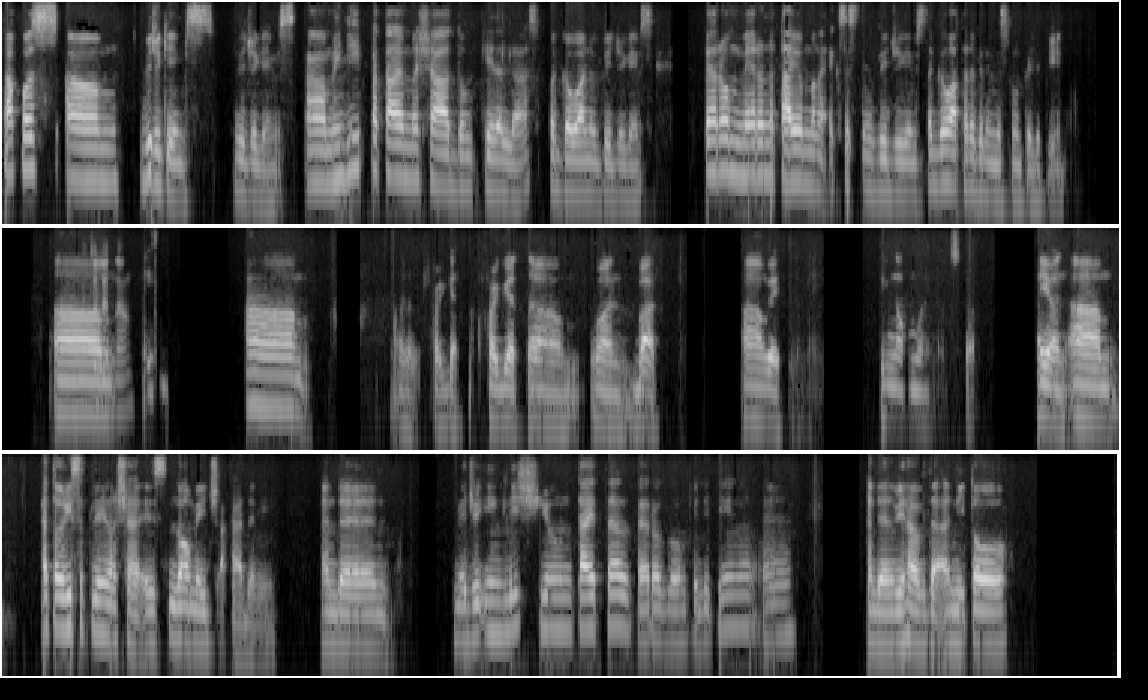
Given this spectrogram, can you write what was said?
Tapos, um, video games. Video games. Um, hindi pa tayo masyadong kilala sa paggawa ng video games. Pero meron na tayo mga existing video games na gawa talaga ng mismong Pilipino. Um, Tulad ng? um, forget, forget um, one, but, uh, wait, tingnan ko muna notes ko. Ayun, um, ito recently lang siya is Lawmage Academy. And then, medyo English yung title, pero gawang Pilipino. Eh. And then we have the Anito.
